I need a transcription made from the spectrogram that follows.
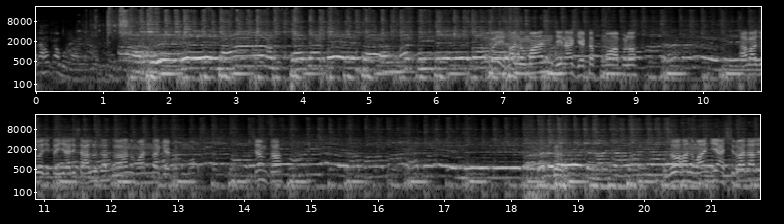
આ દેવીદાસી મોદશે હવે હનુમાનજીના ગેટઅપમાં આપણો આ બાજુ હજી તૈયારી ચાલુ છે. હનુમાનના ગેટઅપમાં. કેમ છે? જો હનુમાનજી આશીર્વાદ આલે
